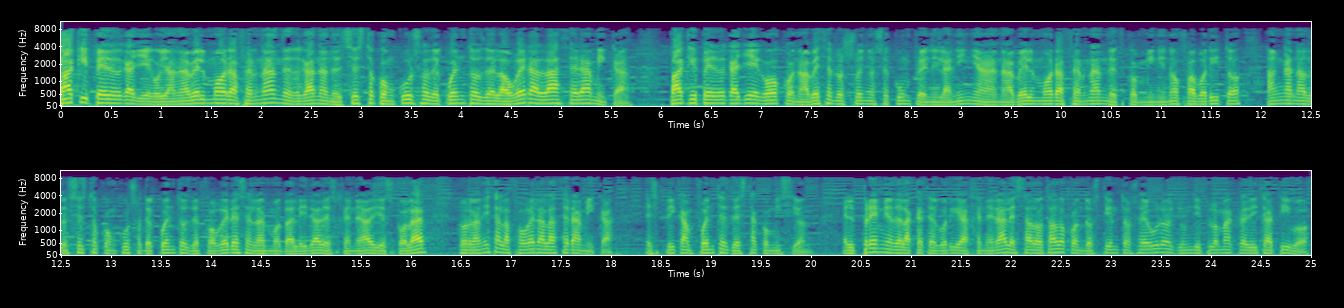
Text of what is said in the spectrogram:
Paqui Pérez Gallego y Anabel Mora Fernández ganan el sexto concurso de cuentos de la hoguera La Cerámica. Paqui Pérez Gallego, con A veces los sueños se cumplen, y la niña Anabel Mora Fernández, con mi nino favorito, han ganado el sexto concurso de cuentos de fogueres en las modalidades general y escolar que organiza la Foguera La Cerámica, explican fuentes de esta comisión. El premio de la categoría general está dotado con 200 euros y un diploma acreditativo.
